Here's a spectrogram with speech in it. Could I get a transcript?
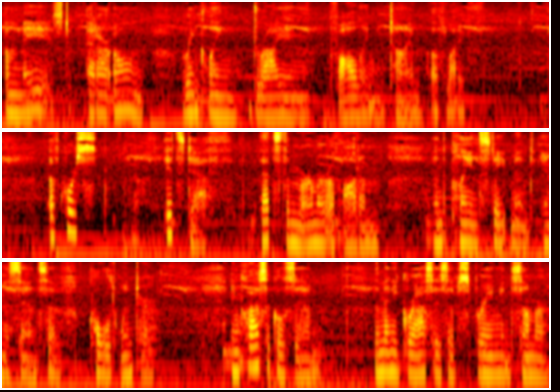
amazed at our own wrinkling, drying, falling time of life. Of course, it's death. That's the murmur of autumn and the plain statement, in a sense, of cold winter. In classical Zen, the many grasses of spring and summer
